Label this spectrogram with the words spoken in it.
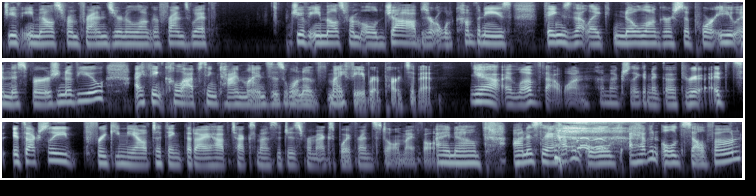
Do you have emails from friends you're no longer friends with? Do you have emails from old jobs or old companies, things that like no longer support you in this version of you? I think collapsing timelines is one of my favorite parts of it. Yeah, I love that one. I'm actually going to go through. It's it's actually freaking me out to think that I have text messages from ex-boyfriends still on my phone. I know. Honestly, I have an old I have an old cell phone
